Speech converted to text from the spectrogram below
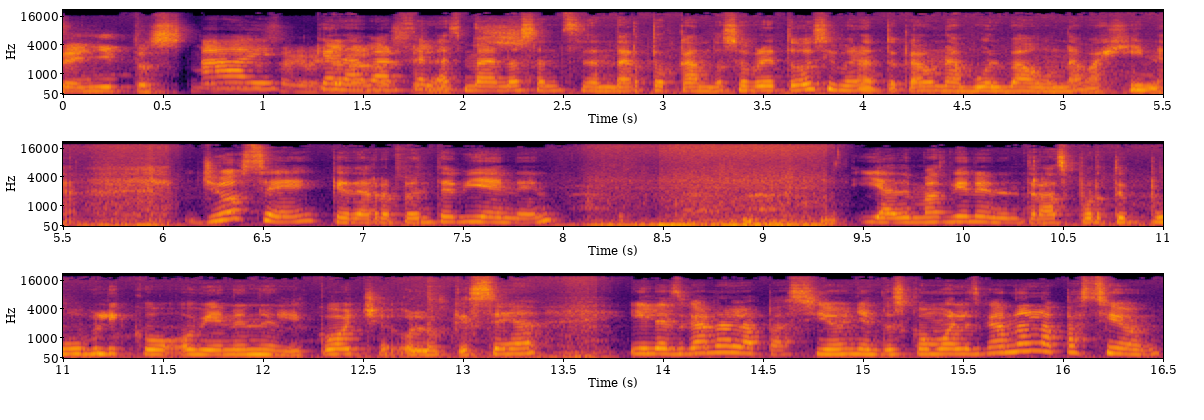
Ceñitos. No Hay que lavarse las manos antes de andar tocando, sobre todo si van a tocar una vulva o una vagina. Yo sé que de repente vienen y además vienen en transporte público o vienen en el coche o lo que sea y les gana la pasión y entonces como les gana la pasión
